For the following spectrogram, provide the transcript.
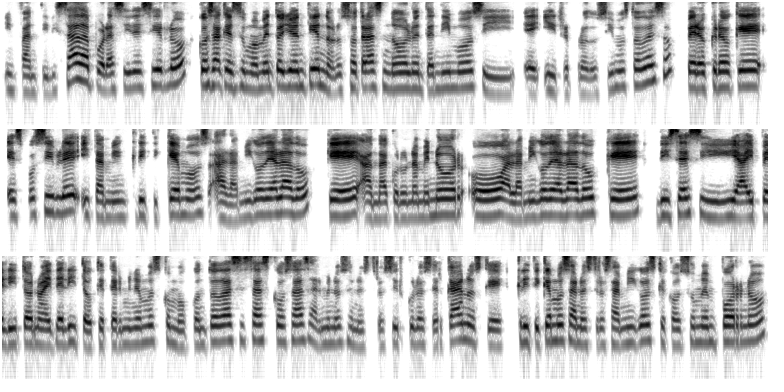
infantilizada, por así decirlo, cosa que en su momento yo entiendo, nosotras no lo entendimos y, e, reproducimos todo eso, pero creo que es posible y también critiquemos al amigo de al lado que anda con una menor o al amigo de al lado que dice si hay pelito o no hay delito, que terminemos como con todas esas cosas, al menos en nuestros círculos cercanos, que critiquemos a nuestros amigos que consumen porno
